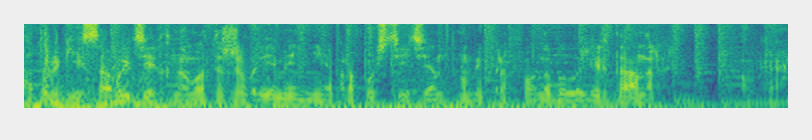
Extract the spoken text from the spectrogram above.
О других событиях, но в это же время не пропустите. У микрофона был Игорь Таннер. Пока.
